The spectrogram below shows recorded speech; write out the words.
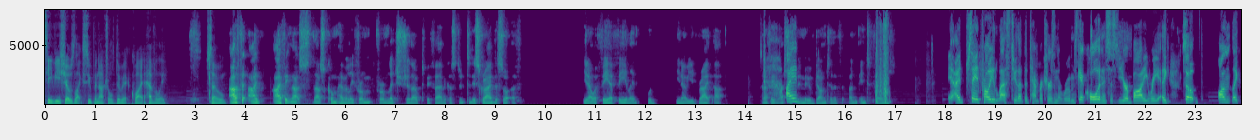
TV shows like Supernatural do it quite heavily. So I, th- I I think that's that's come heavily from from literature, though. To be fair, because to, to describe the sort of you know a fear feeling would you know you'd write that, and I think that's just I- been moved on to the f- into films. I'd say it's probably less too that the temperatures in the rooms get cold and it's just your body re like so on like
